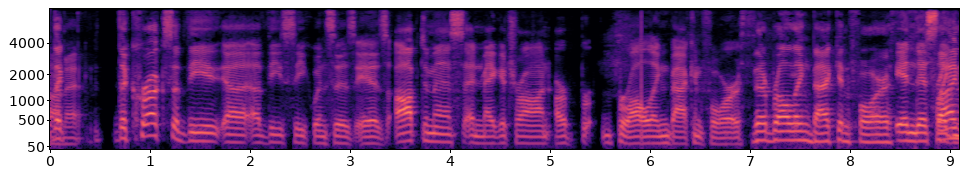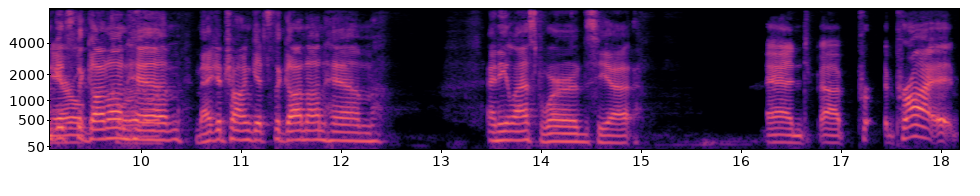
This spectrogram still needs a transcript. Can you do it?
on the, it. the crux of the uh, of these sequences is Optimus and Megatron are br- brawling back and forth They're brawling back and forth. in this like Prime gets the gun on corridor. him. Megatron gets the gun on him. Any last words? Yeah. And uh, Pr- Prime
